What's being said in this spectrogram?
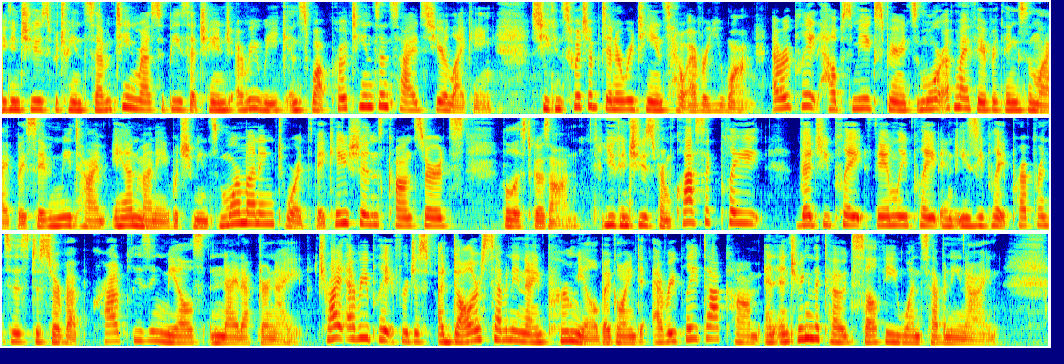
You can choose between 17 recipes that change every week and swap proteins and sides to your liking, so you can switch up dinner routines however you want. Every plate helps me experience more of my favorite things in life by saving me time and money, which means more money towards vacations, concerts, the list goes on. You can choose from classic plate, veggie plate, family plate, and easy plate preferences to serve up crowd pleasing meals night after night. Try EveryPlate for just $1.79 per meal by going to everyplate.com and entering the code SELFIE179.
